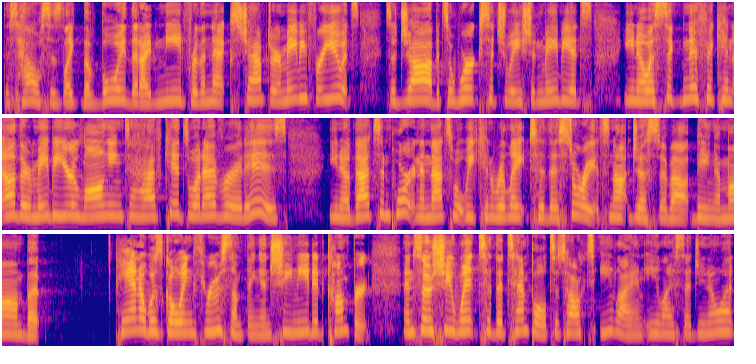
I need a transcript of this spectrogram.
this house is like the void that I need for the next chapter. Maybe for you, it's it's a job, it's a work situation. Maybe it's, you know, a significant other. Maybe you're longing to have kids, whatever whatever it is, you know, that's important. And that's what we can relate to this story. It's not just about being a mom, but Hannah was going through something and she needed comfort. And so she went to the temple to talk to Eli. And Eli said, You know what?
